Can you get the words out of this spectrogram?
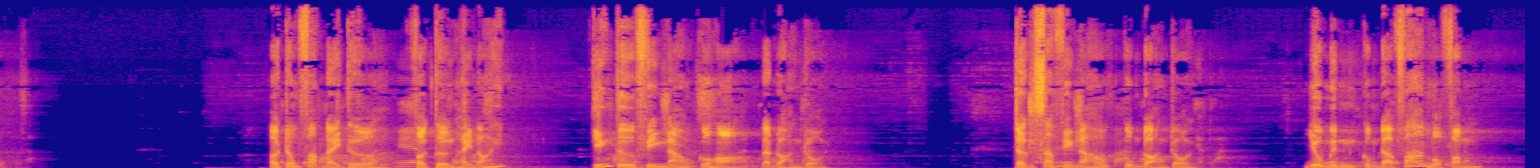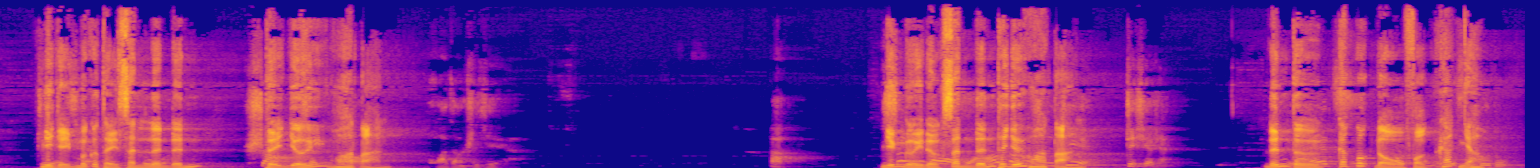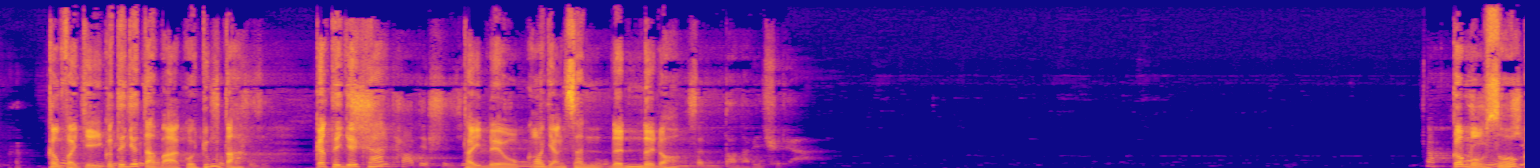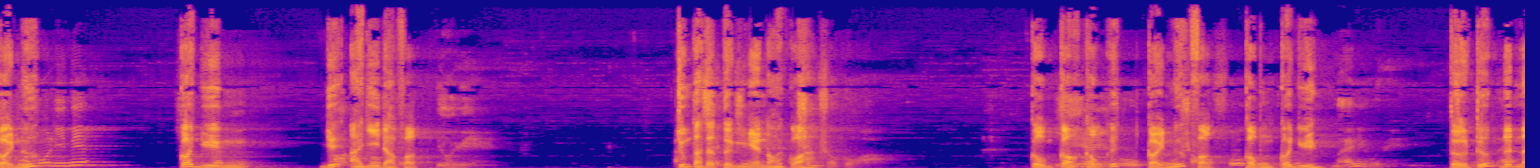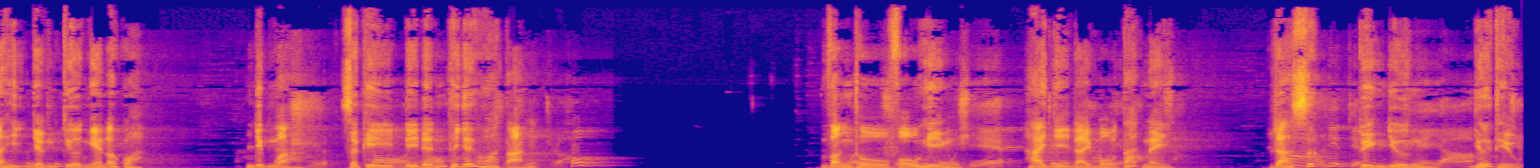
Ở trong pháp đại thừa, phật thường hay nói kiến tư phiền não của họ đã đoạn rồi. Trần sa phiền não cũng đoạn rồi. Vô minh cũng đã phá một phẩm. Như vậy mới có thể sanh lên đến thế giới hoa tạng. Những người được sanh đến thế giới hoa tạng đến từ các quốc độ phật khác nhau. Không phải chỉ có thế giới ta bà của chúng ta các thế giới khác thấy đều có giảng sanh đến nơi đó. Có một số cõi nước có duyên với a di đà phật. Chúng ta đã từng nghe nói qua. Cũng có không ít cõi nước phật không có duyên. Từ trước đến nay vẫn chưa nghe nói qua nhưng mà, sau khi đi đến thế giới hoa tạng, văn thù phổ hiền, hai vị đại bồ tát này ra sức tuyên dương giới thiệu.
